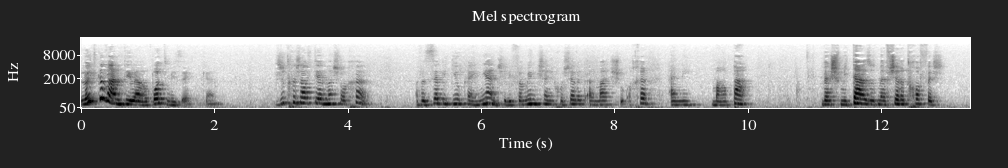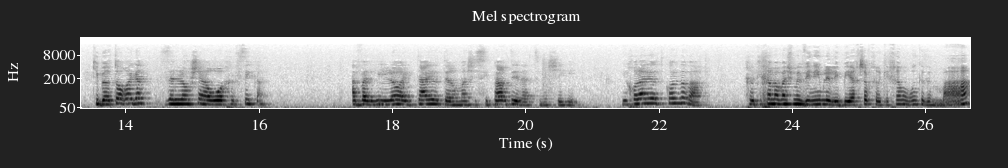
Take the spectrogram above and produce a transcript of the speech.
לא התכוונתי להרפות מזה, כן. פשוט חשבתי על משהו אחר. אבל זה בדיוק העניין, שלפעמים כשאני חושבת על משהו אחר, אני מרפה. והשמיטה הזאת מאפשרת חופש. כי באותו רגע זה לא שהרוח הפסיקה. אבל היא לא הייתה יותר מה שסיפרתי לעצמי שהיא. היא יכולה להיות כל דבר. חלקכם ממש מבינים לליבי עכשיו, חלקכם אומרים כזה, מה?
